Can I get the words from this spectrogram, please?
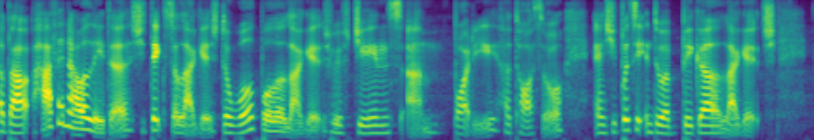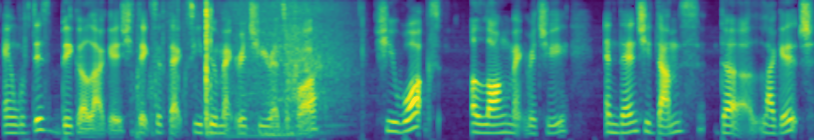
about half an hour later, she takes the luggage, the World Polo luggage with Jane's um, body, her torso, and she puts it into a bigger luggage. And with this bigger luggage, she takes a taxi to MacRitchie Reservoir. She walks along MacRitchie and then she dumps the luggage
